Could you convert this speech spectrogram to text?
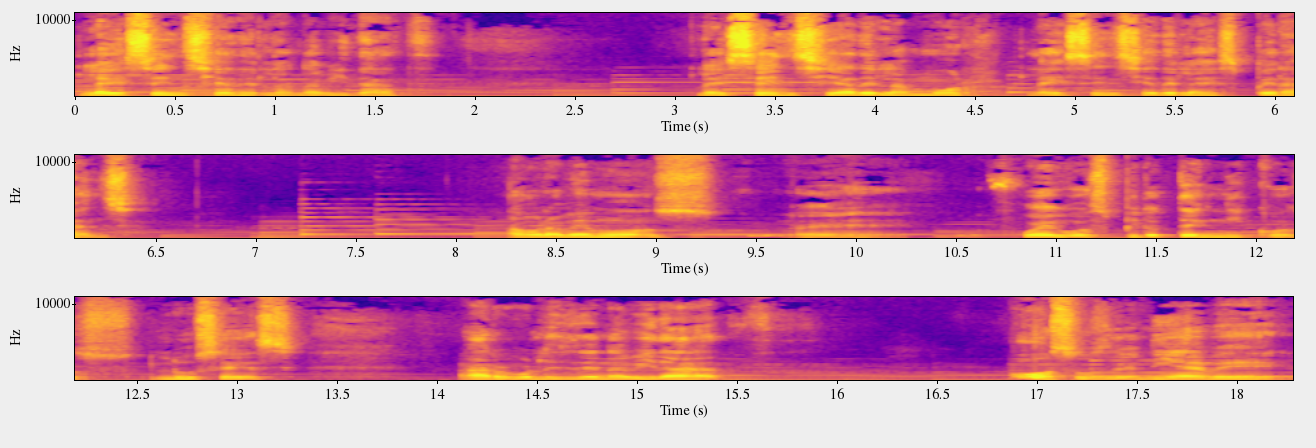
la esencia de la Navidad, la esencia del amor, la esencia de la esperanza. Ahora vemos eh, fuegos pirotécnicos, luces, árboles de Navidad, osos de nieve,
